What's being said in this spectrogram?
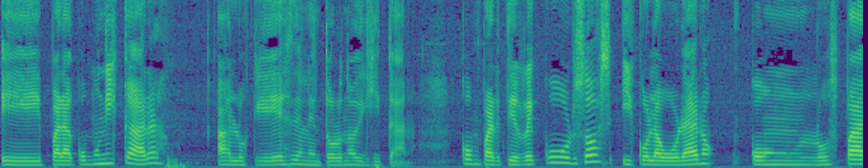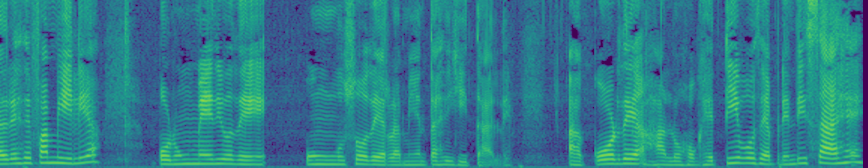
eh, para comunicar a lo que es el entorno digital, compartir recursos y colaborar con los padres de familia por un medio de un uso de herramientas digitales. Acorde a los objetivos de aprendizaje,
